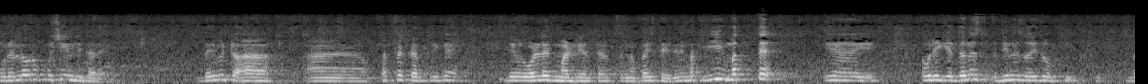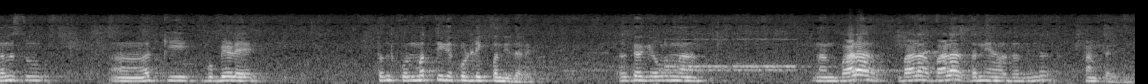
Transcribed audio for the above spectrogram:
ಅವರೆಲ್ಲರೂ ಖುಷಿಯಿಂದಿದ್ದಾರೆ. ದಯವಿಟ್ಟು ಆ ಪತ್ರಕರ್ತರಿಗೆ ದೇವರು ಒಳ್ಳೇದು ಮಾಡಲಿ ಅಂತ ನಾನು ಬಯಸ್ತಾ ಇದ್ದೀನಿ. ಮತ್ತು ಈಗ ಮತ್ತೆ ಅವರಿಗೆ ದನಸ್ ದಿನಸು ಇದು ದನಸು ಆ, ಅಕ್ಕಿ ಬೇಳೆ ತಂದುಕೊಂಡು ಮತ್ತೀಗ ಕೊಡ್ಲಿಕ್ಕೆ ಬಂದಿದ್ದಾರೆ. ಅದಕ್ಕಾಗಿ ಅವ್ರನ್ನ ನಾನು ಬಹಳ ಬಹಳ ಬಹಳ ಧನ್ಯವಾದದಿಂದ ಕಾಣ್ತಾ ಇದ್ದೀನಿ.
